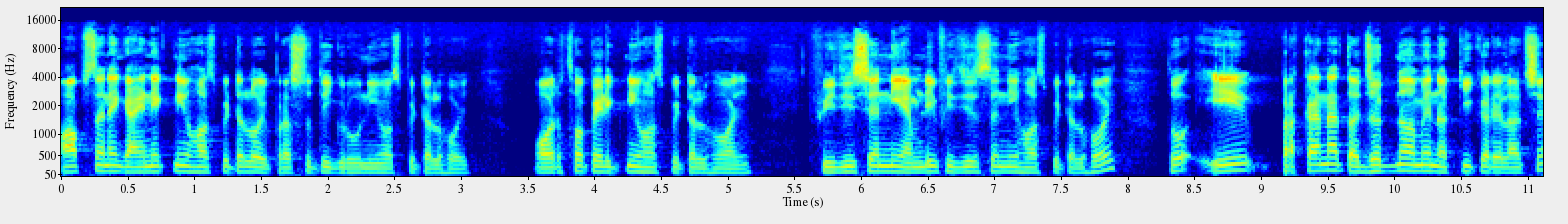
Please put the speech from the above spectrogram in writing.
ઓપ્સ અને ગાયનેકની હોસ્પિટલ હોય પ્રસૂતિ ગૃહની હોસ્પિટલ હોય. ઓર્થોપેડિકની હોસ્પિટલ હોય, ફિઝિશિયનની, એમડી ફિઝિશિયનની હોસ્પિટલ હોય, તો એ પ્રકારના તજજ્ઞ અમે નક્કી કરેલા છે.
